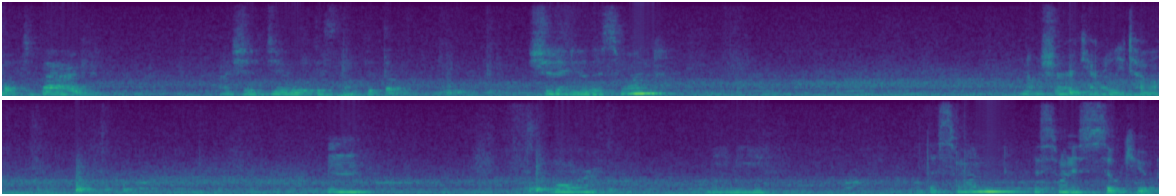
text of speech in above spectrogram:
what bag I should do with this outfit though. Should I do this one? I'm not sure, I can't really tell. Hmm. Or maybe this one. This one is so cute.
